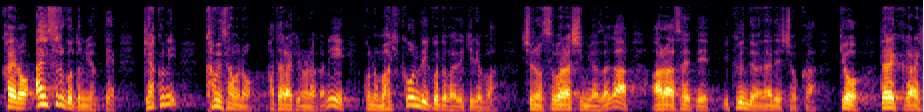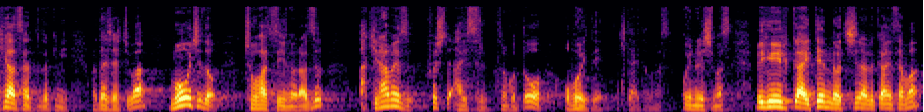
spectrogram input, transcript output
彼らを愛することによって逆に神様の働きの中にこの巻き込んでいくことができれば主の素晴らしい宮業が表されていくんではないでしょうか。今日誰かから批判された時に私たちはもう一度挑発に乗らず諦めずそして愛するそのことを覚えていきたいと思います。お祈りします。恵み深い天の父なる神様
